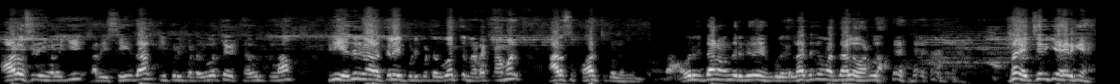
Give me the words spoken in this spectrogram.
ஆலோசனை வழங்கி அதை செய்தால் இப்படிப்பட்ட விபத்தை தவிர்க்கலாம். இனி எதிர்காலத்தில் இப்படிப்பட்ட விபத்து நடக்காமல் அரசு பார்த்துக் கொள்ள வேண்டும். அவருக்கு தானே வந்திருக்குது. உங்களுக்கு எல்லாத்துக்கும் வந்தாலும் வரலாம். எச்சரிக்கையா இருங்க.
